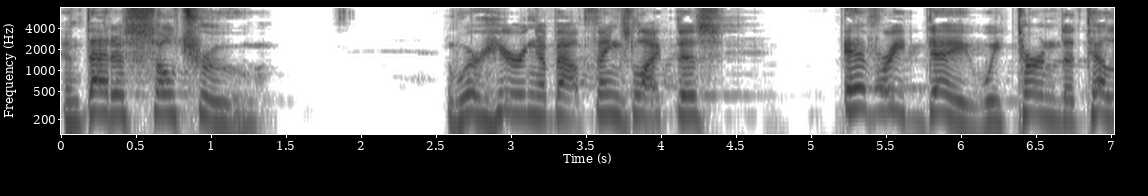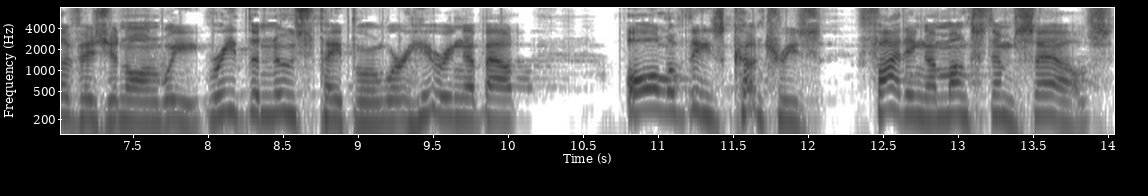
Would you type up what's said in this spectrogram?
And that is so true. We're hearing about things like this Every day we turn the television on, we read the newspaper, and we're hearing about all of these countries fighting amongst themselves.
